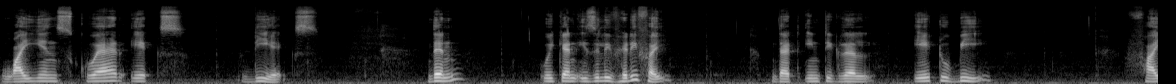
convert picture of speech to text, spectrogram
y n square x dx, then we can easily verify that integral a to b phi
